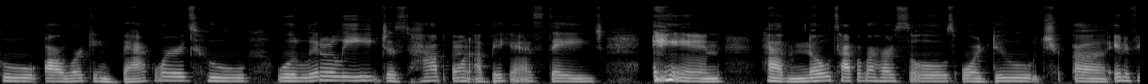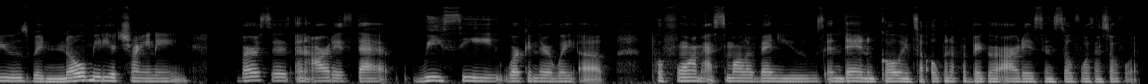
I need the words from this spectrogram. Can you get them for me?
who are working backwards, who will literally just hop on a big ass stage and have no type of rehearsals or do uh, interviews with no media training versus an artist that we see working their way up, perform at smaller venues, and then going to open up for bigger artists and so forth and so forth.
